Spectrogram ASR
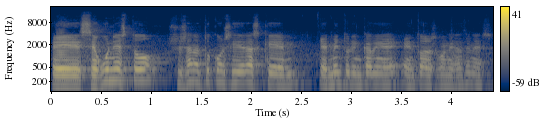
Eh, según esto, Susana, ¿tú consideras que el mentoring cabe en todas las organizaciones?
